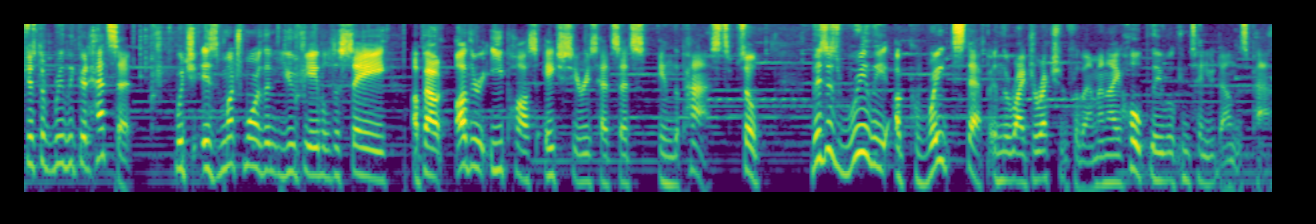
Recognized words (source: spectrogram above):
just a really good headset, which is much more than you'd be able to say about other EPOS H series headsets in the past. So this is really a great step in the right direction for them, and I hope they will continue down this path.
